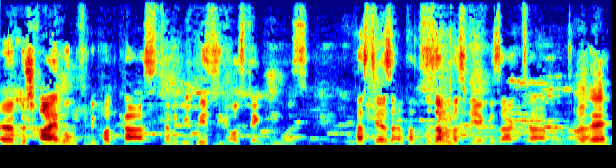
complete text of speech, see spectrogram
äh, Beschreibung für den Podcast, damit ich mir jetzt nicht ausdenken muss. Fasst er es einfach zusammen, was wir hier gesagt haben. Ne? Okay.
